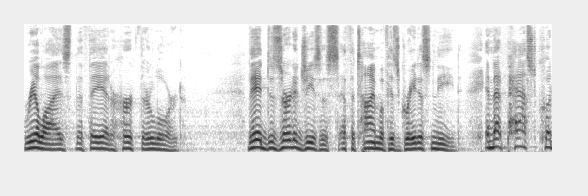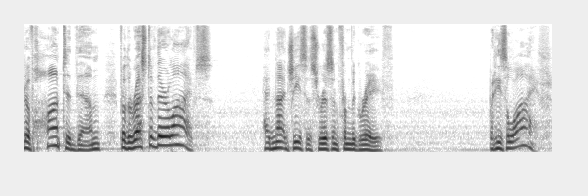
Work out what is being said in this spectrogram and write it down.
realized that they had hurt their Lord. They had deserted Jesus at the time of his greatest need. And that past could have haunted them for the rest of their lives had not Jesus risen from the grave. But he's alive.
